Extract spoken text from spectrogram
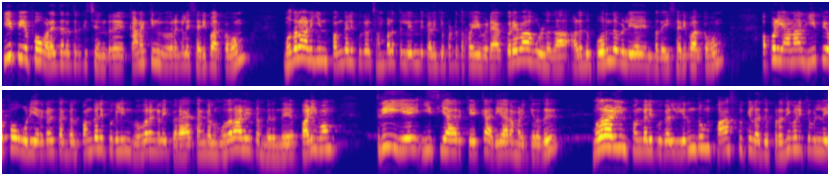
இபிஎஃப்ஓ வலைதளத்திற்கு சென்று கணக்கின் விவரங்களை சரிபார்க்கவும் முதலாளியின் பங்களிப்புகள் சம்பளத்திலிருந்து கழிக்கப்பட்ட தொகையை விட குறைவாக உள்ளதா அல்லது பொருந்தவில்லையா என்பதை சரிபார்க்கவும் அப்படியானால் இபிஎஃப்ஓ ஊழியர்கள் தங்கள் பங்களிப்புகளின் விவரங்களை பெற தங்கள் முதலாளியிடமிருந்து படிவம் த்ரீ ஏ இசிஆர் கேட்க அதிகாரம் அளிக்கிறது. முதலாளியின் பங்களிப்புகள் இருந்தும் பாஸ்புக்கில் அது பிரதிபலிக்கவில்லை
